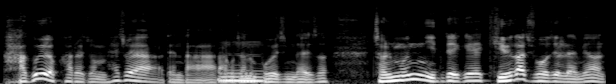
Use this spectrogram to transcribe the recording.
가구 역할을 좀 해줘야 된다라고 음. 저는 보여집니다. 그래서 젊은 이들에게 기회가 주어지려면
